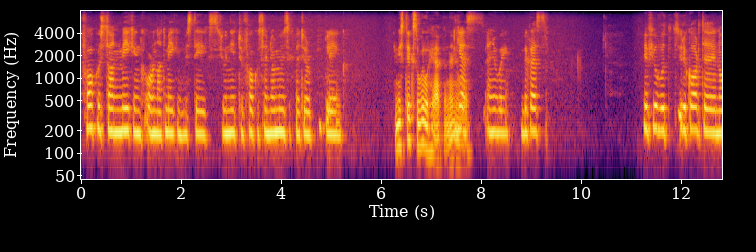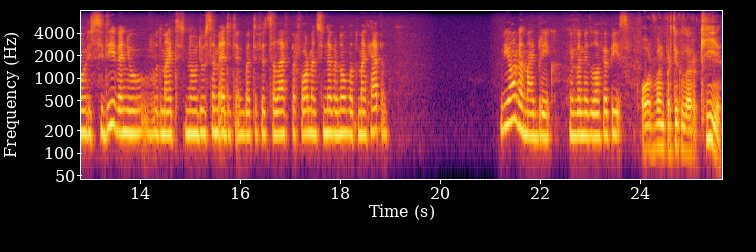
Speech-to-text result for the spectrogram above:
focus on making or not making mistakes. You need to focus on your music that you're playing. mistakes will happen anyway. Yes, anyway, because if you would record a you know CD, then you would might you know do some editing. But if it's a live performance, you never know what might happen. The organ might break in the middle of a piece. Or one particular key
